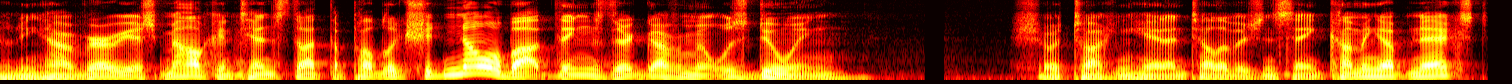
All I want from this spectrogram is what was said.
noting how various malcontents thought the public should know about things their government was doing. Show a talking head on television saying, Coming up next,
